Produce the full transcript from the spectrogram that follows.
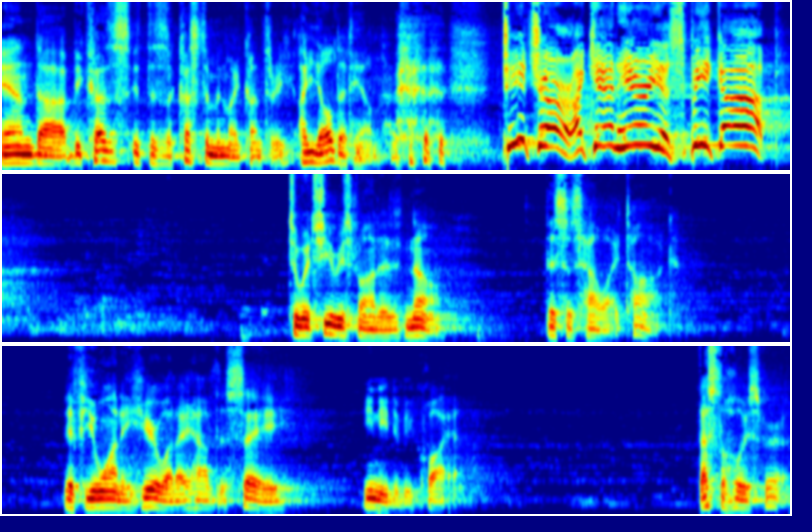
And uh, because it is a custom in my country, I yelled at him Teacher, I can't hear you. Speak up. To which he responded, No, this is how I talk. If you want to hear what I have to say, you need to be quiet. That's the Holy Spirit.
